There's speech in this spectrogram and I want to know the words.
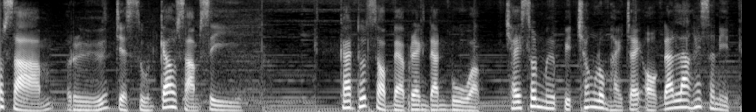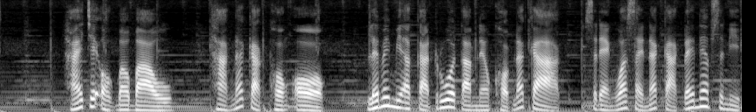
7093 หรือ 7093C การทดสอบแบบแรงดันบวก ใช้ส้นมือปิดช่องลมหายใจออกด้านล่างให้สนิท หายใจออกเบาๆ หากหน้ากากพองออก และไม่มีอากาศรั่วตามแนวขอบหน้ากาก แสดงว่าใส่หน้ากากได้แนบสนิท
